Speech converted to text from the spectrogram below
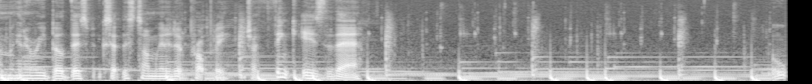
We're going to rebuild this, except this time I'm going to do it properly, which I think is there. Oh,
